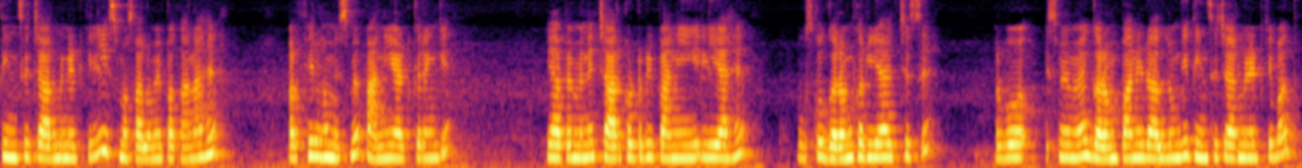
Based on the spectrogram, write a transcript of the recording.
तीन से चार मिनट के लिए इस मसालों में पकाना है और फिर हम इसमें पानी ऐड करेंगे। यहाँ पे मैंने चार कटोरी पानी लिया है, उसको गर्म कर लिया है अच्छे से। और वो इसमें मैं गर्म पानी डाल दूँगी तीन से चार मिनट के बाद।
